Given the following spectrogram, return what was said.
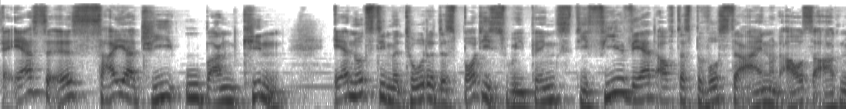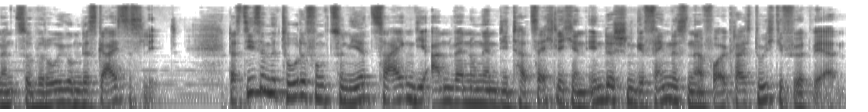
Der erste ist Sayaji Uban Kin. Er nutzt die Methode des Body Sweepings, die viel Wert auf das bewusste Ein- und Ausatmen zur Beruhigung des Geistes legt. Dass diese Methode funktioniert, zeigen die Anwendungen, die tatsächlich in indischen Gefängnissen erfolgreich durchgeführt werden.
